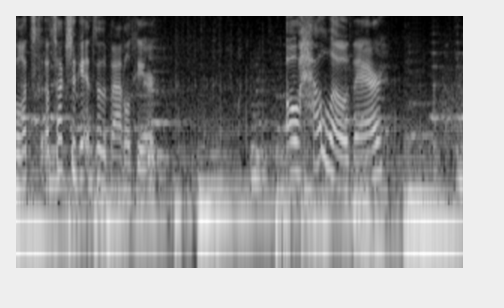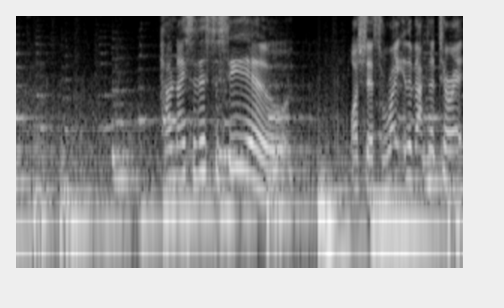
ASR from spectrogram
so let's let's actually get into the battle here. Oh, hello there. How nice it is to see you. Watch this, right in the back of the turret.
